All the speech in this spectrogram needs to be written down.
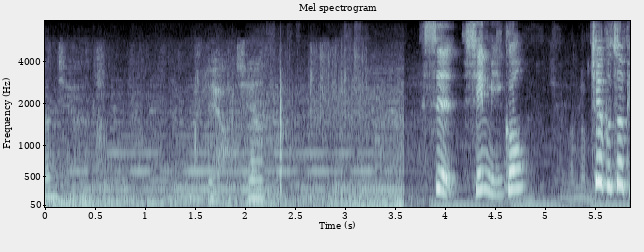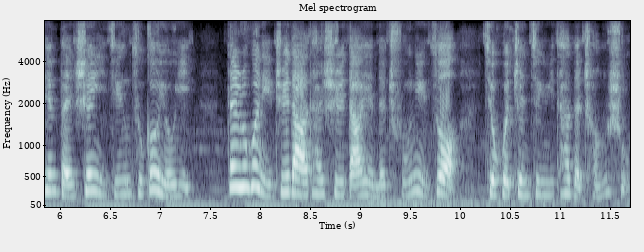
三千，两千。四新迷宫，这部作品本身已经足够优异，但如果你知道它是导演的处女作，就会震惊于它的成熟。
